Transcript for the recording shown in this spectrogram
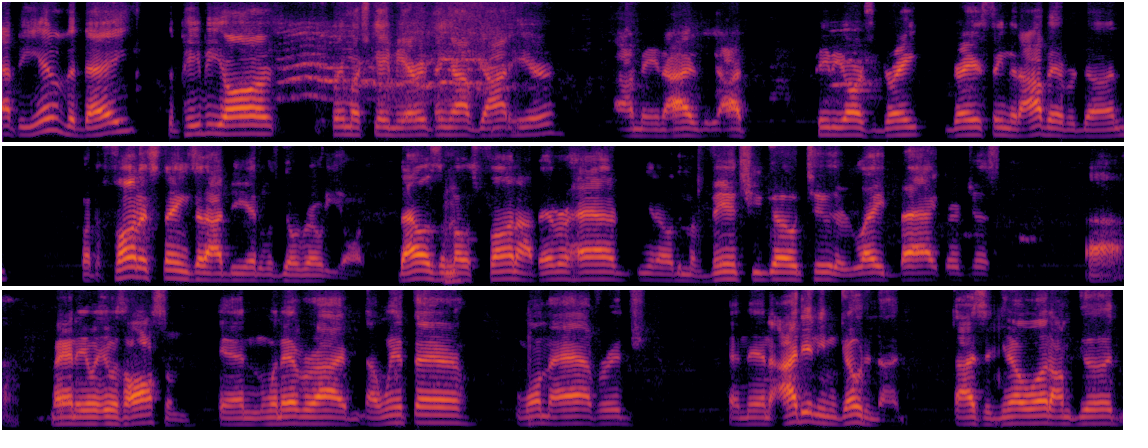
at the end of the day, the PBR pretty much gave me everything I've got here. I mean, I, I PBR is the great, greatest thing that I've ever done. But the funnest things that I did was go rodeo. That was the mm-hmm. most fun I've ever had. You know, the events you go to, they're laid back. They're just, uh, man, it, it was awesome. And whenever I, I went there, won the average, and then I didn't even go to none. I said, you know what, I'm good.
